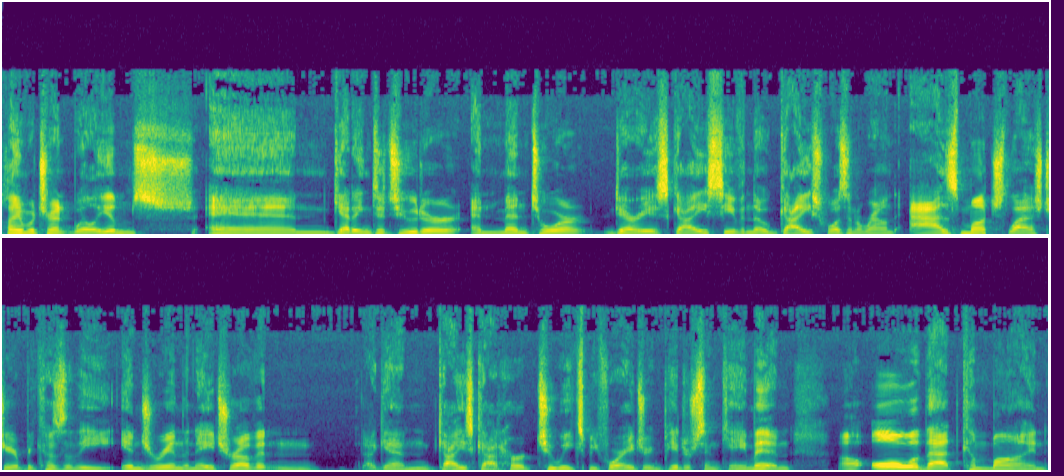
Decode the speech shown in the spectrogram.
Playing with Trent Williams and getting to tutor and mentor Darius Guice, even though Guice wasn't around as much last year because of the injury and the nature of it. And again, Guice got hurt two weeks before Adrian Peterson came in. Uh, all of that combined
